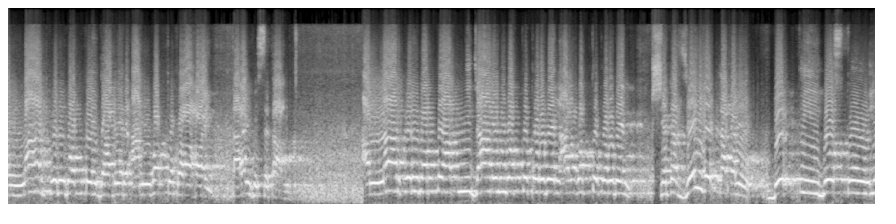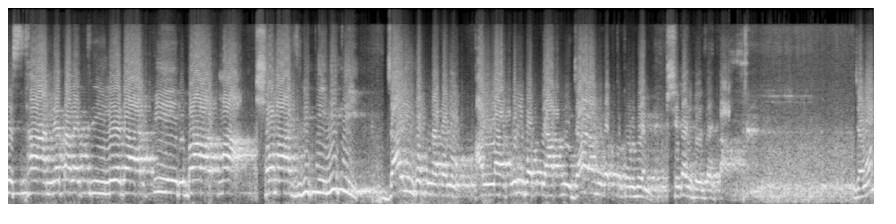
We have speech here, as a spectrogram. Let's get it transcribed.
আল্লাহর পরিবর্তে যাদের আনুগত্য করা হয়, তারাই হচ্ছে তাগুত। আল্লাহর পরিবর্তে আপনি যার অনুগত্য করবেন, আনুগত্য করবেন, সেটা যেই হোক না কেন, ব্যক্তি, বস্তু, স্থান নেতা নেত্রী লেডার পীর, বাপ, মা, সমাজ রীতি নীতি যাই হোক না কেন, আল্লাহর পরিবর্তে আপনি যার আনুগত্য করবেন, সেটাই হয়ে যায় তা। যেমন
